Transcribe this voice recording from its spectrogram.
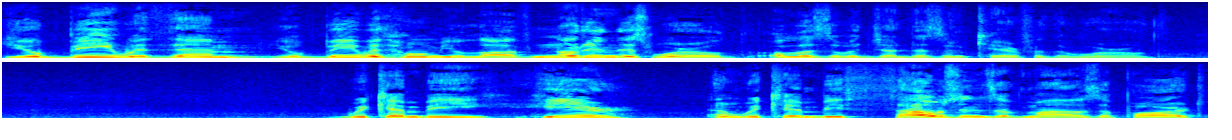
you'll be with them, you'll be with whom you love, not in this world. Allah doesn't care for the world. We can be here and we can be thousands of miles apart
